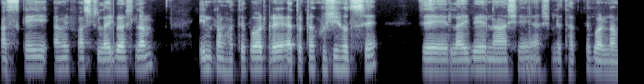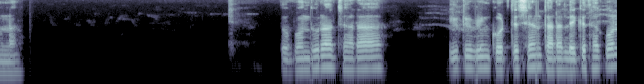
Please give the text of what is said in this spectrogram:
আজকেই আমি ফার্স্ট লাইভে আসলাম। ইনকাম হাতে পাওয়ার পরে এতটা খুশি হচ্ছে যে লাইভে না আসে আসলে থাকতে পারলাম না। তো বন্ধুরা, যারা ইউটিউবিং করতেছেন, তারা লেগে থাকুন।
